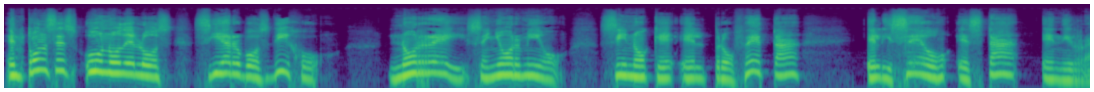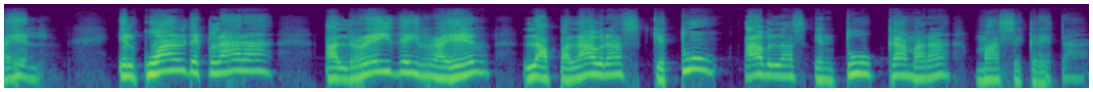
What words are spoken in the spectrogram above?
Entonces uno de los siervos dijo, no rey, señor mío, sino que el profeta Eliseo está en Israel, el cual declara al rey de Israel las palabras que tú hablas en tu cámara más secreta.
